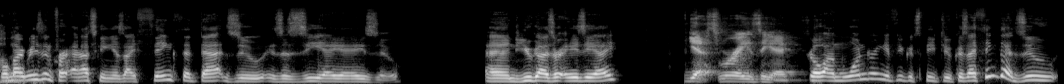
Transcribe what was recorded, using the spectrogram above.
Well, my reason for asking is I think that that zoo is a ZAA zoo. And you guys are AZA? Yes, we're AZA. So I'm wondering if you could speak to because I think that zoo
